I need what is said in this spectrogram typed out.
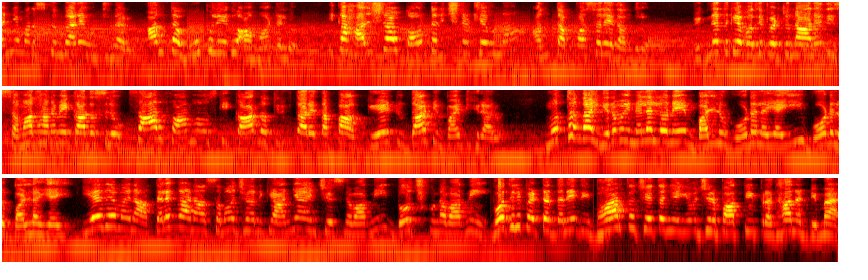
అన్యమనస్కంగానే ఉంటున్నారు. అంత ఊపు లేదు ఆ మాటల్లో. ఇక హరీష్ రావు కౌంటర్ ఇచ్చినట్లే ఉన్నా అంత పసలేదు అందులో. విఘ్నతకే వదిలిపెడుతున్నా అనేది సమాధానమే కాదసలు. సార్ ఫామ్ హౌస్కి కారులో తిరుగుతారే తప్ప గేటు దాటి బయటికి రారు. మొత్తంగా ఇరవై నెలల్లోనే బళ్ళు ఓడలయ్యాయి ఓడలు బళ్ళయ్యాయి. ఏదేమైనా తెలంగాణ సమాజానికి అన్యాయం చేసిన వారిని దోచుకున్న వారిని వదిలిపెట్టద్దనేది భారత చైతన్య యువజన పార్టీ ప్రధాన డిమాండ్.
